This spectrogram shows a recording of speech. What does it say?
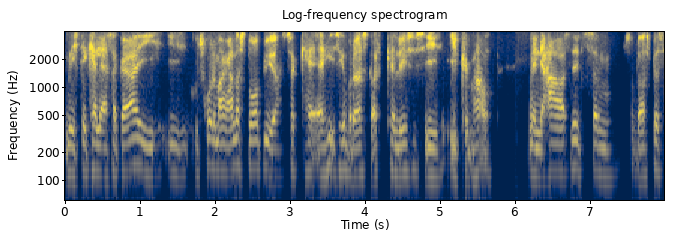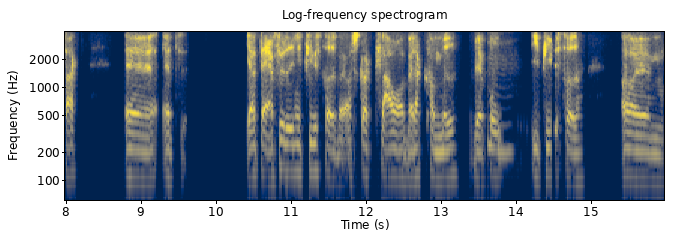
hvis det kan lade sig gøre i, i utrolig mange andre store byer, så kan jeg helt sikker på, at det også godt kan løses i, i København. Men jeg har også lidt, som, som der også blev sagt, øh, at jeg, da jeg flyttede ind i Pilestrædet, var jeg også godt klar over, hvad der kom med ved at bo mm. i Pilestrædet. Og øh,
